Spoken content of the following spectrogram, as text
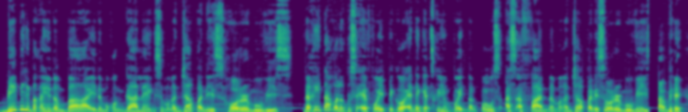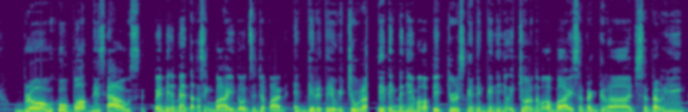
Bibili ba kayo ng bahay na mukhang galing sa mga Japanese horror movies? Nakita ko lang to sa FYP ko and nagets ko yung point ng post as a fan ng mga Japanese horror movies. Sabi, Bro, who bought this house? May binibenta kasing bahay doon sa Japan and ganito yung itsura. Titignan niyo yung mga pictures, ganyan-ganyan yung itsura ng mga bahay sa The Garage, sa The Ring,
